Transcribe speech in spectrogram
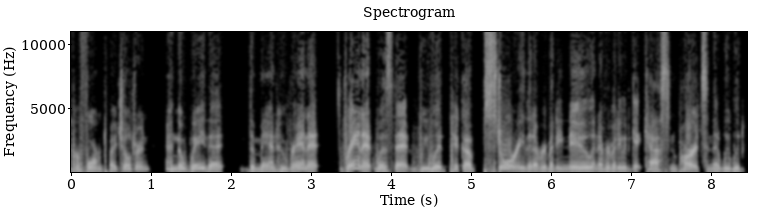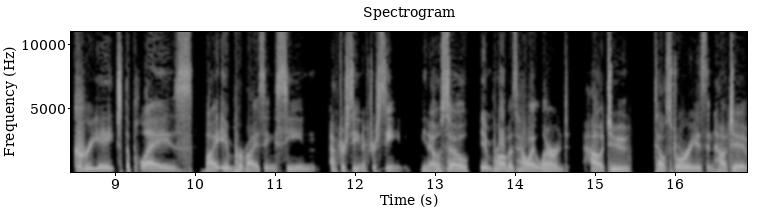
performed by children. And the way that the man who ran it ran it was that we would pick a story that everybody knew and everybody would get cast in parts and then we would create the plays by improvising scene after scene after scene you know so improv is how i learned how to tell stories and how to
